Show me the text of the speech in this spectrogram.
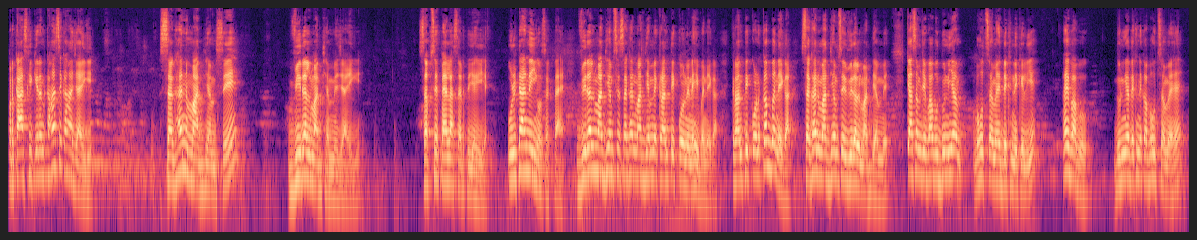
प्रकाश की किरण कहाँ से कहाँ जाएगी? सघन माध्यम से विरल माध्यम में जाएगी। सबसे पहला शर्त यही है। उल्टा नहीं हो सकता है। विरल माध्यम से सघन माध्यम में क्रांतिक कोण नहीं बनेगा। क्रांतिक कोण कब बनेगा? सघन माध्यम से विरल माध्यम में। क्या समझे बाबू, दुनिया बहुत समय देखने के लिए? है बाबू, दुनिया देखने का बहुत समय है।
